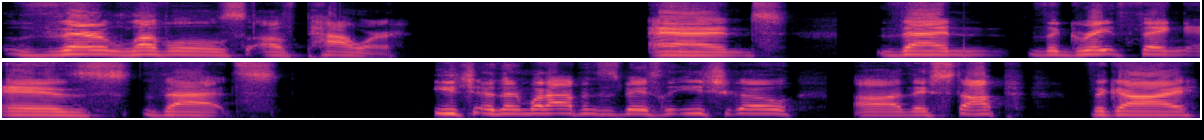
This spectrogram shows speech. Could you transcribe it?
their levels of power and then the great thing is that each and then what happens is basically Ichigo uh they stop the guy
